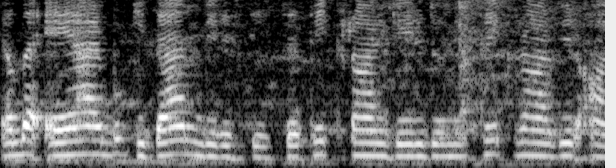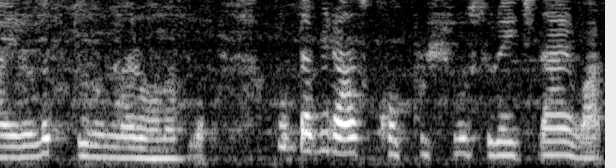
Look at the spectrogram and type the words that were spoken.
Ya da eğer bu giden birisi ise tekrar geri dönüp tekrar bir ayrılık durumları olabilir. Burada biraz kopuşlu süreçler var.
